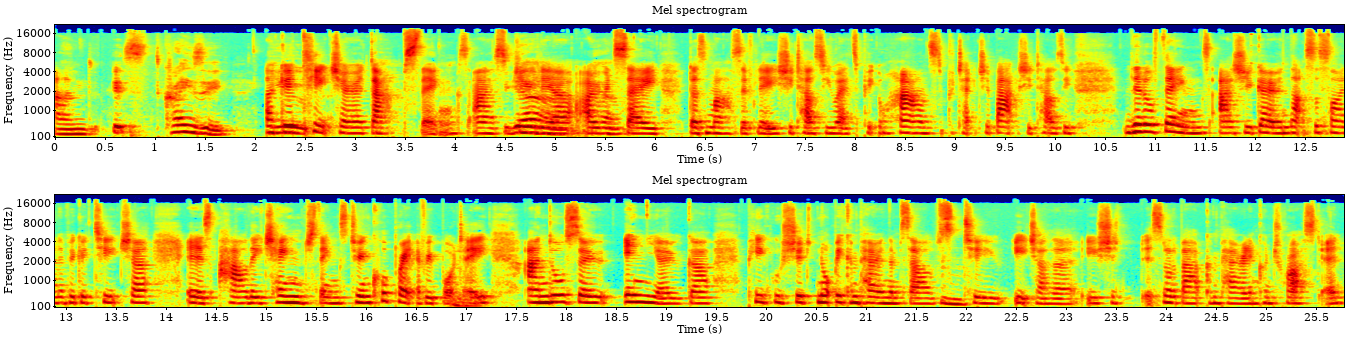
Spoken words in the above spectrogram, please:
And it's crazy. A You- good teacher adapts things, as Yeah, Julia, I yeah. would say, does massively. She tells you where to put your hands to protect your back. She tells you little things as you go, and that's the sign of a good teacher is how they change things to incorporate everybody. And also in yoga, people should not be comparing themselves Mm. to each other. You should. It's not about comparing and contrasting.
